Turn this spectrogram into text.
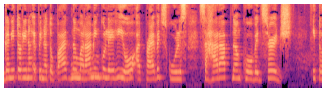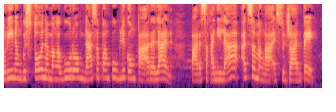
Ganito rin ang ipinatupad ng maraming kolehiyo at private schools sa harap ng COVID surge. Ito rin ang gusto ng mga gurong nasa pampublikong paaralan para sa kanila at sa mga estudyante.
